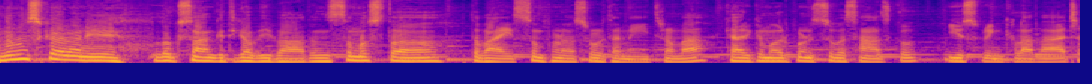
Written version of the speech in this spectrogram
नमस्कार अनि लोक साङ्गीतिक अभिवादन समस्त तपाईँ सम्पूर्ण श्रोता मित्रमा कार्यक्रम अर्पण शुभ साँझको यो श्रृङ्खलाबाट।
